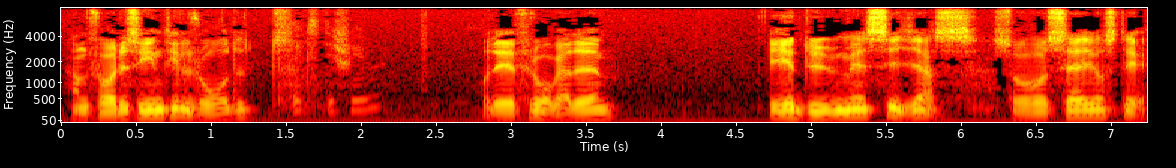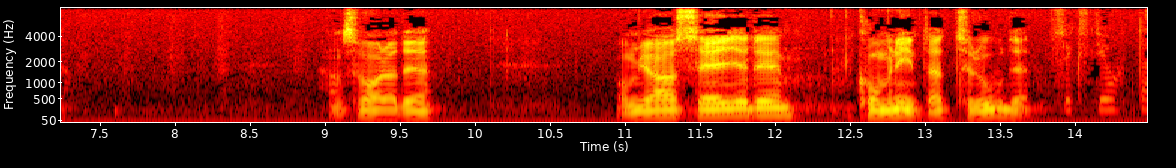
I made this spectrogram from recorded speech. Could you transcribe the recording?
Han fördes in till rådet 67. och det frågade Är du Messias, så säg oss det. Han svarade Om jag säger det kommer ni inte att tro det. 68.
